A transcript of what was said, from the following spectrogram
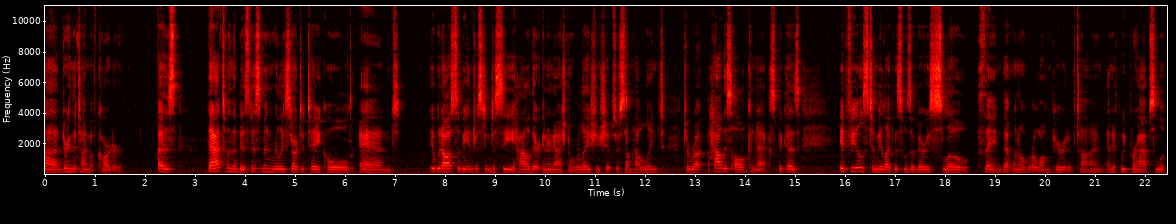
uh, during the time of Carter, as that's when the businessmen really start to take hold, and it would also be interesting to see how their international relationships are somehow linked to how this all connects because it feels to me like this was a very slow thing that went over a long period of time. And if we perhaps look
